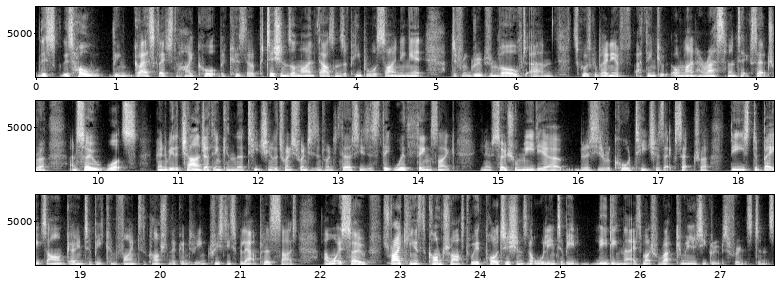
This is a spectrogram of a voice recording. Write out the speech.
This this whole thing got escalated to the High Court because there were petitions online, thousands of people were signing it, different groups were involved, um, schools complaining of I think online harassment, etc. And so what's going to be the challenge, I think, in the teaching of the 2020s and 2030s is th- with things like you know social media, ability to record teachers, etc. These debates aren't going to be confined to the classroom; they're going to be increasingly split out and politicised. And what is so striking is the contrast with politicians not willing to be leading that. It's much more about community groups, for instance.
